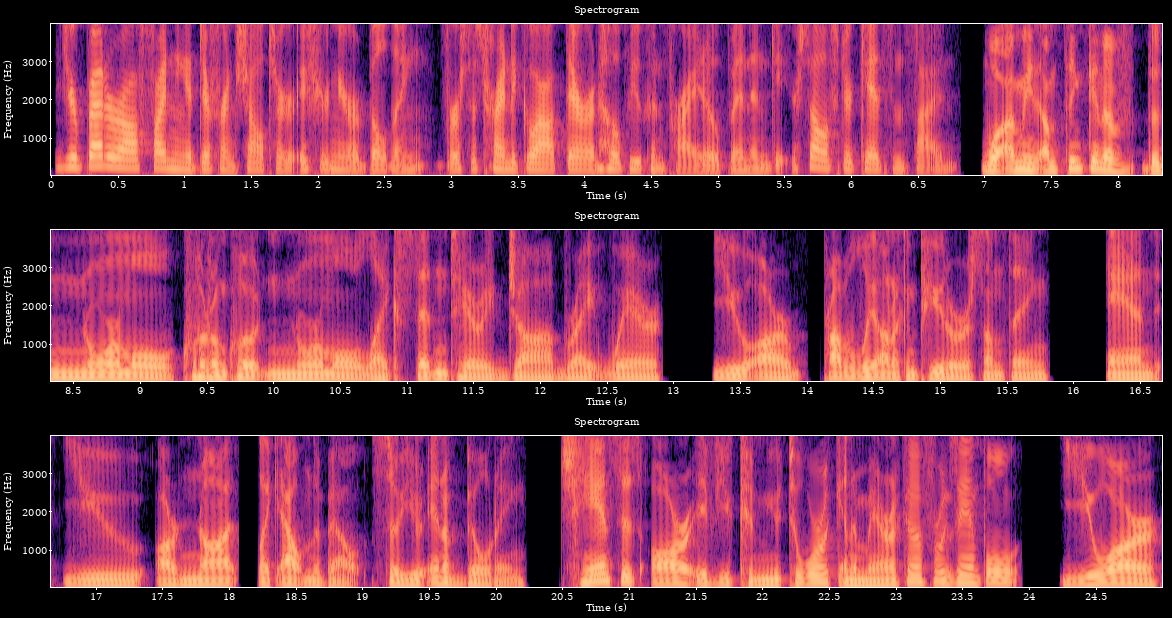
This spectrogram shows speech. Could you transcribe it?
you're better off finding a different shelter if you're near a building versus trying to go out there and hope you can pry it open and get yourself and your kids inside. Well, I mean, I'm thinking of the normal, quote unquote, normal, like sedentary job, right? Where you are probably on a computer or something and you are not like out and about. So you're in a building. Chances are, if you commute to work in America, for example, you are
